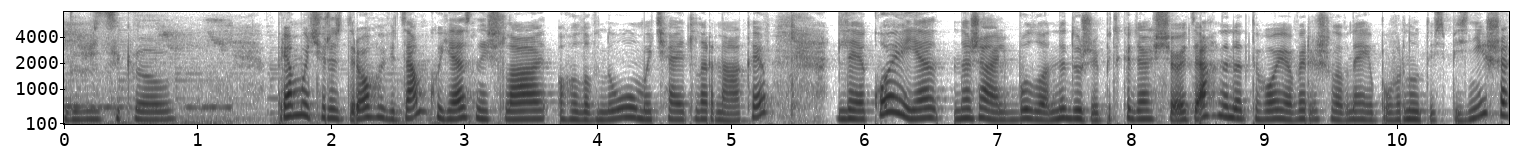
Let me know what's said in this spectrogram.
Дуже цікаво. Прямо через дорогу від замку я знайшла головну мечеть Ларнаки, для якої я, на жаль, була не дуже підходящо одягнена, того я вирішила в неї повернутись пізніше.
